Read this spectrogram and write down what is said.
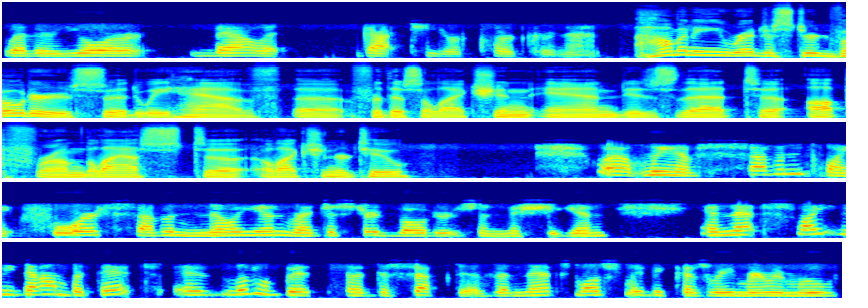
whether your ballot got to your clerk or not. How many registered voters uh, do we have uh, for this election, and is that uh, up from the last uh, election or two? We have 7.47 million registered voters in Michigan, and that's slightly down, but that's a little bit uh, deceptive, and that's mostly because we removed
